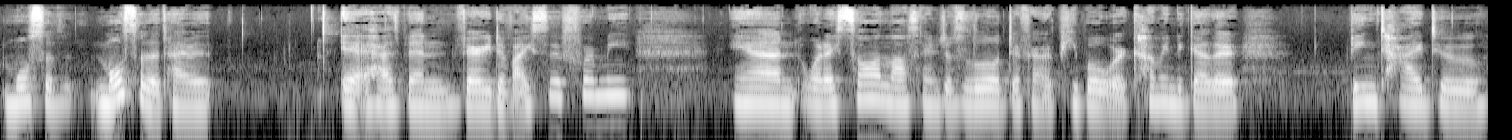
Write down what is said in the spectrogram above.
most of most of the time, it has been very divisive for me. And what I saw in Los Angeles was a little different, where people were coming together, being tied to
